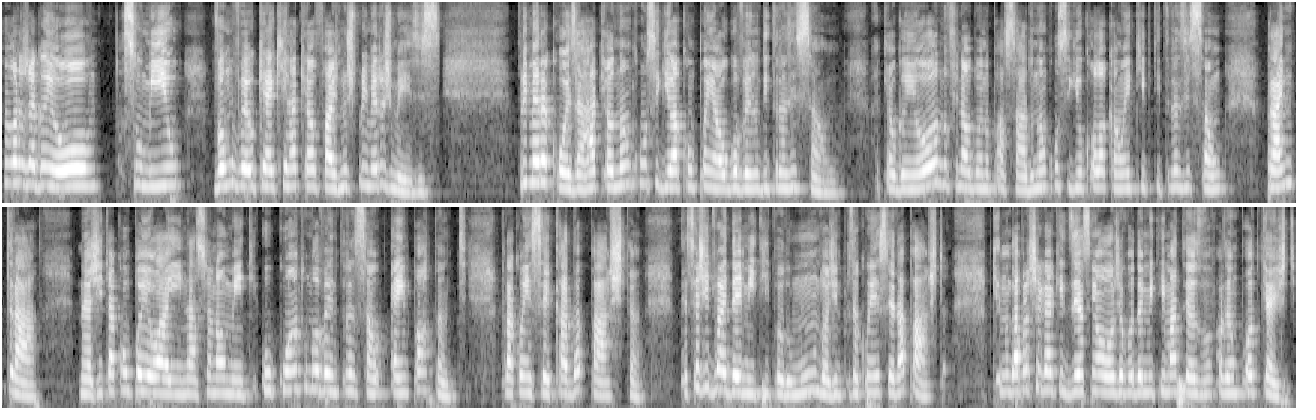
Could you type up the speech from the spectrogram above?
agora já ganhou, sumiu, vamos ver o que é que Raquel faz nos primeiros meses. Primeira coisa, a Raquel não conseguiu acompanhar o governo de transição. A Raquel ganhou no final do ano passado, não conseguiu colocar uma equipe de transição para entrar. Né? A gente acompanhou aí nacionalmente o quanto o governo de transição é importante para conhecer cada pasta. Se a gente vai demitir todo mundo, a gente precisa conhecer da pasta. Porque não dá para chegar aqui e dizer assim, oh, hoje eu vou demitir Matheus, vou fazer um podcast.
